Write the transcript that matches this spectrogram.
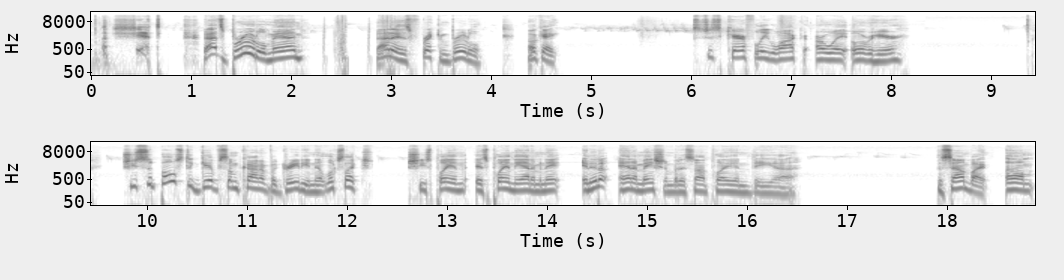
Shit. That's brutal, man. That is freaking brutal. Okay. Let's just carefully walk our way over here. She's supposed to give some kind of a greeting. It looks like she's playing is playing the anima animation, but it's not playing the uh, the soundbite. Um,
